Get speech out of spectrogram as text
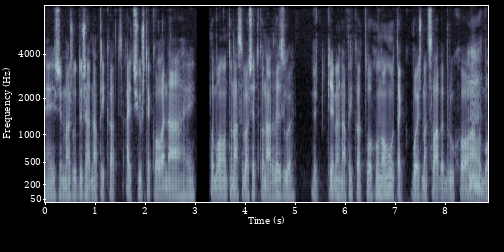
Hej, že máš udržať napríklad aj či už tie kolená, hej, lebo ono to na seba všetko nadvezuje. Že keď máš napríklad plochú nohu, tak budeš mať slabé brucho, mm. alebo,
